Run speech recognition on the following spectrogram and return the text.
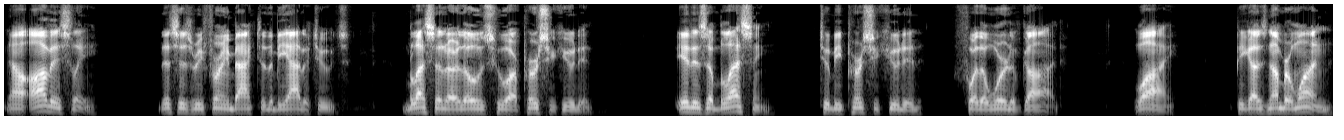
Now, obviously, this is referring back to the Beatitudes. Blessed are those who are persecuted. It is a blessing to be persecuted for the Word of God. Why? Because, number one,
